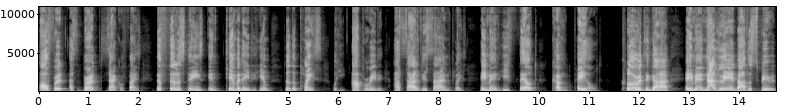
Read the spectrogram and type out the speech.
offered a burnt sacrifice. The Philistines intimidated him to the place where he operated outside of his signed place. Amen. He felt compelled. Glory to God. Amen. Not led by the Spirit,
